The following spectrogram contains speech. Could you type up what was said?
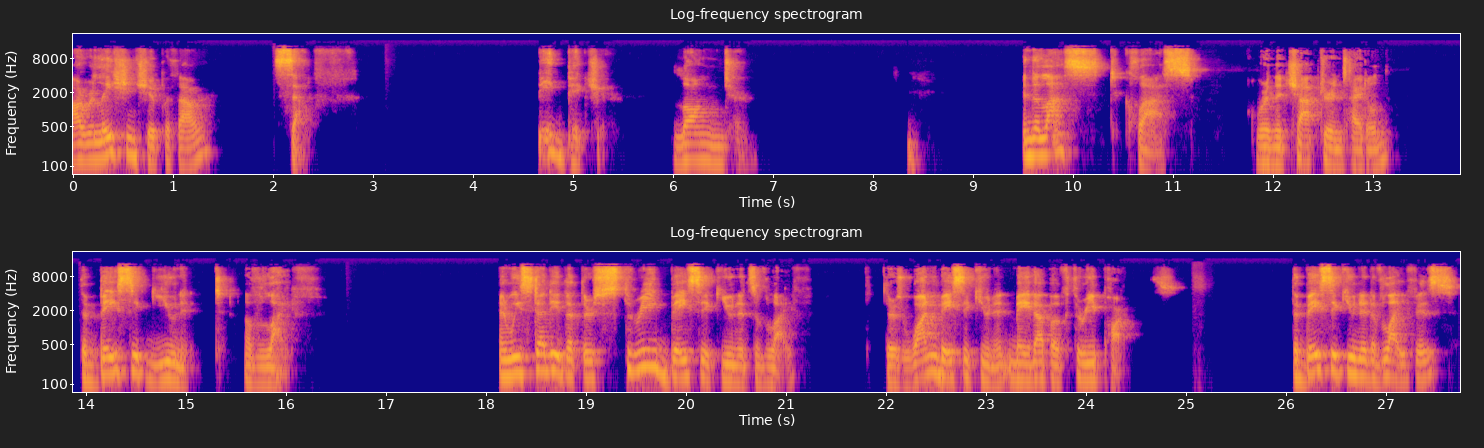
our relationship with our self. Big picture, long term. In the last class, we're in the chapter entitled The Basic Unit of Life. And we studied that there's three basic units of life there's one basic unit made up of three parts. The basic unit of life is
